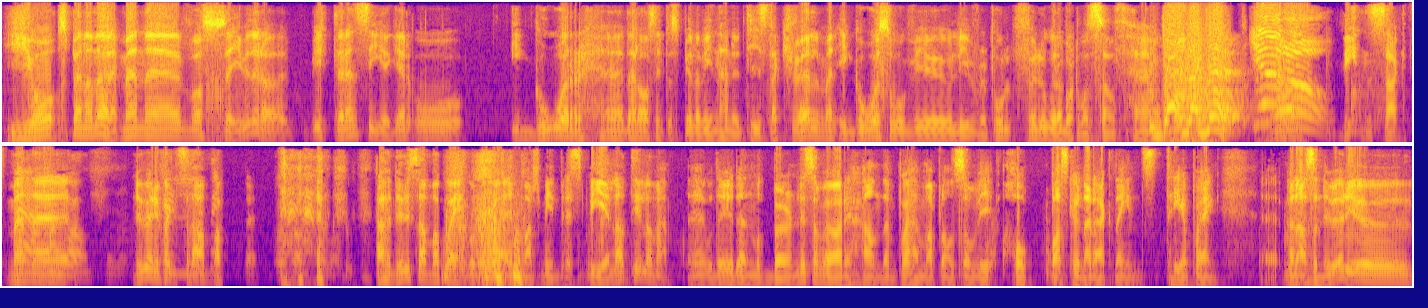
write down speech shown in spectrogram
Ja, spännande är det. Men eh, vad säger vi nu då? Ytterligare en seger och igår, eh, det här avsnittet spelar vi in här nu tisdag kväll, men igår såg vi ju Liverpool förlora bort mot Southampton. Jävla gött! Ja! Minst sagt. Men eh, nu är det faktiskt samma ja, nu är det samma poäng och vi har en match mindre spelad till och med. Eh, och det är ju den mot Burnley som vi har i handen på hemmaplan som vi hoppas kunna räkna in tre poäng. Eh, men alltså nu är det ju,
